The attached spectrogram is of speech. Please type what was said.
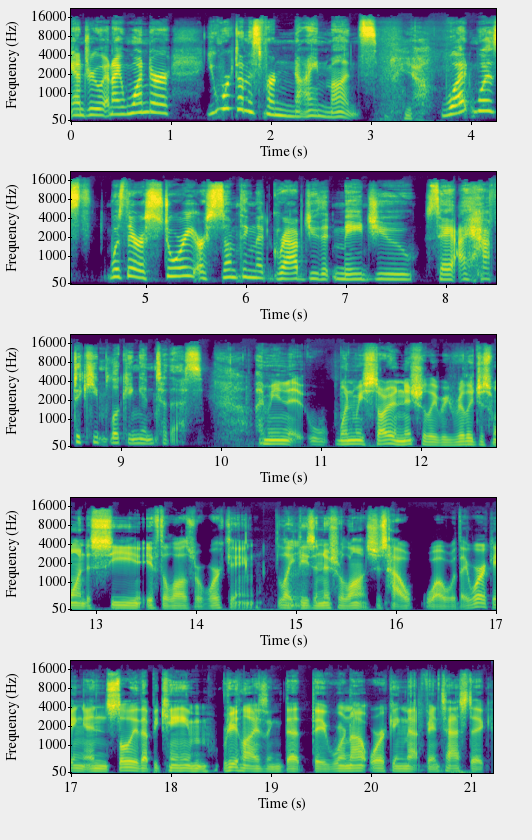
Andrew. And I wonder, you worked on this for nine months. Yeah. What was was there a story or something that grabbed you that made you say, I have to keep looking into this? I mean, when we started initially, we really just wanted to see if the laws were working, like mm. these initial laws, just how well were they working. And slowly that became realizing that they were not working that fantastic.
